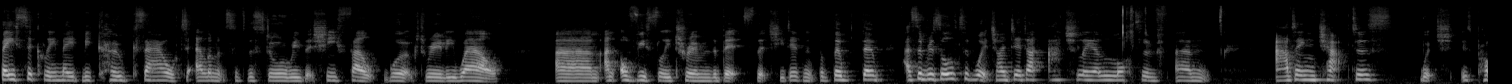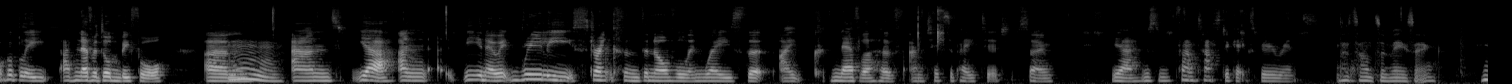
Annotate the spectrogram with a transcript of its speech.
basically made me coax out elements of the story that she felt worked really well, um, and obviously trim the bits that she didn't. But the, the, as a result of which, I did actually a lot of um, adding chapters, which is probably I've never done before. Um, mm. And yeah, and you know, it really strengthened the novel in ways that I could never have anticipated. So yeah, it was a fantastic experience. That sounds amazing.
